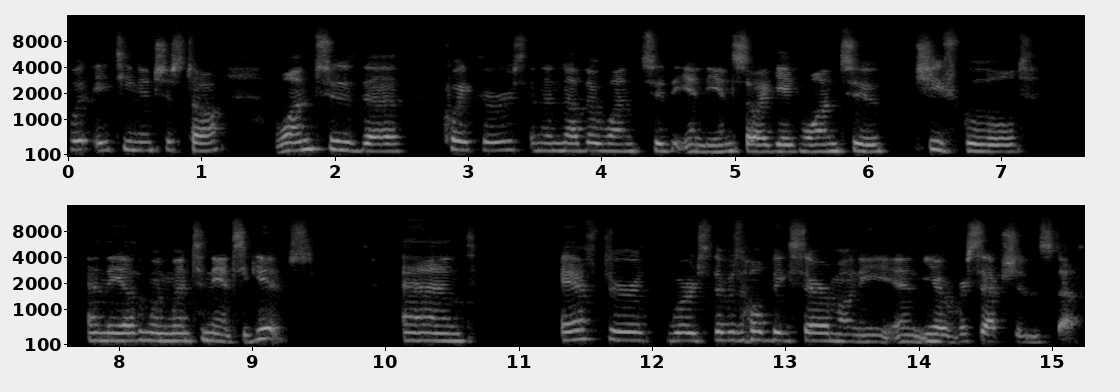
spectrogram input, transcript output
foot, 18 inches tall, one to the Quakers and another one to the Indians. So I gave one to Chief Gould, and the other one went to Nancy Gibbs. And afterwards, there was a whole big ceremony and you know reception and stuff.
